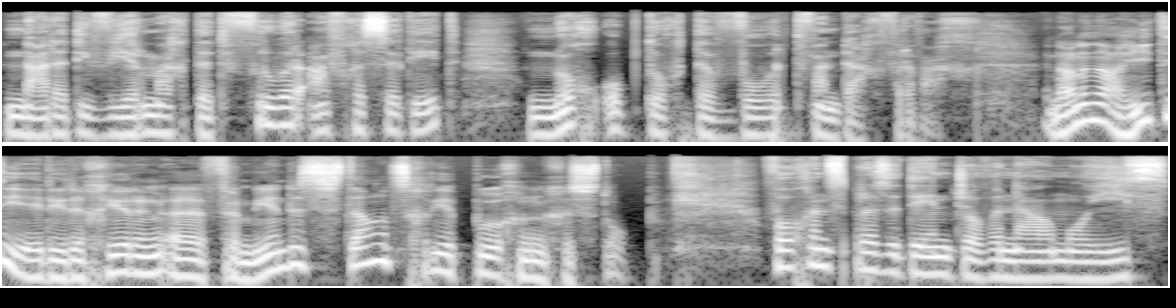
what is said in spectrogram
nadat die weermag dit vroeër afgesit het. Nog optogte word vandag verwag. En dan in Haiti het die regering 'n vermeende staatsgreep poging gestop. Volgens president Jovenel Moïse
